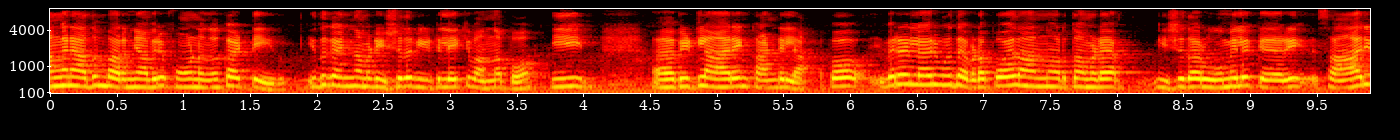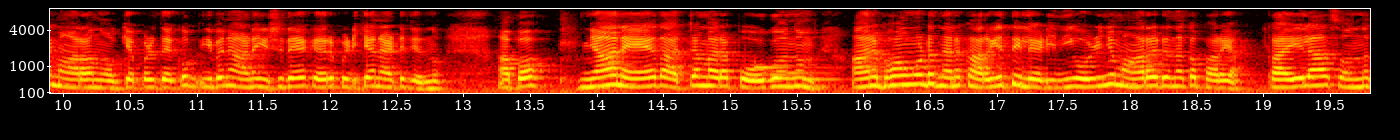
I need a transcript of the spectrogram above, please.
അങ്ങനെ അതും പറഞ്ഞ് അവർ ഫോൺ അങ്ങ് കട്ട് ചെയ്തു. ഇത് കഴിഞ്ഞ് നമ്മുടെ ഇഷിത വീട്ടിലേക്ക് വന്നപ്പോൾ ഈ വീട്ടിൽ ആരെയും കണ്ടില്ല. അപ്പോൾ ഇവരെല്ലാവരും ഇത് എവിടെ പോയതാണെന്ന് ഓർത്ത്? നമ്മുടെ ഇഷിത റൂമിൽ കയറി സാരി മാറാൻ നോക്കിയപ്പോഴത്തേക്കും ഇവനാണ് ഇഷിതയെ കയറി പിടിക്കാനായിട്ട് ചെന്നു. അപ്പോൾ ഞാൻ ഏത് അറ്റം വരെ പോകുമെന്നും അനുഭവം കൊണ്ട് നിനക്ക് അറിയത്തില്ലേടി നീ ഒഴിഞ്ഞു മാറരുതെന്നൊക്കെ പറയാം. കൈലാസ് ഒന്ന്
